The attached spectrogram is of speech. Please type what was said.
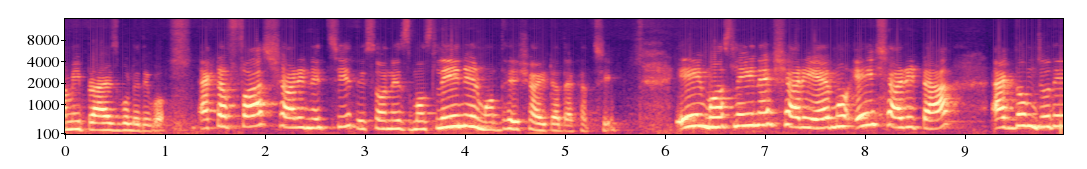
আমি প্রাইস বলে দেব। একটা ফার্স্ট শাড়ি নিচ্ছি দিস ওয়ান ইজ মসলিনের মধ্যে শাড়িটা দেখাচ্ছি। এই মসলিনের শাড়ি, এই শাড়িটা একদম যদি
